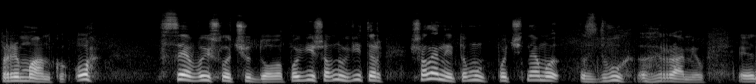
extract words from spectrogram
приманку. О, все вийшло чудово. Повішав, ну вітер шалений, тому почнемо з 2 грамів. Е,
